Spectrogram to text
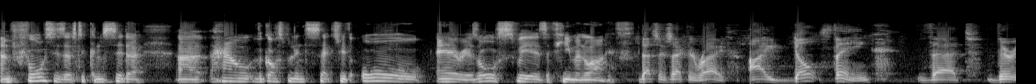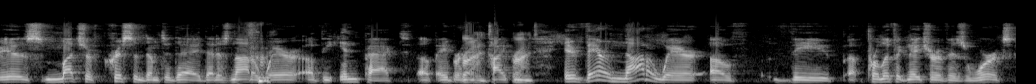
and forces us to consider uh, how the gospel intersects with all areas, all spheres of human life. That's exactly right. I don't think that there is much of Christendom today that is not aware of the impact of Abraham right, Kuyper. Right. If they're not aware of the uh, prolific nature of his works,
